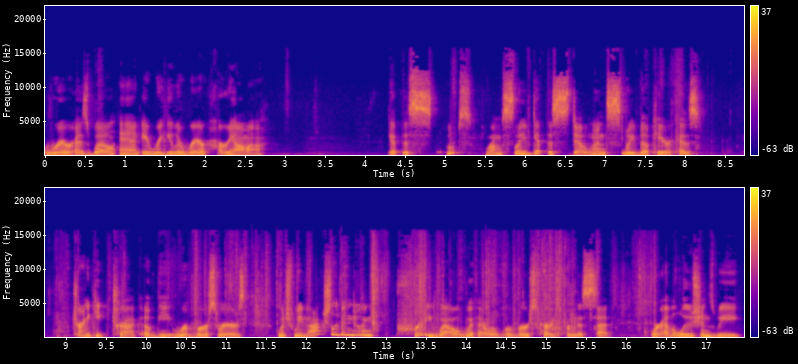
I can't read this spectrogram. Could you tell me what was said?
rare as well, and a regular rare Hariyama. Get this, oops, wrong sleeve. Get this Stoutland sleeved up here, because trying to keep track of the reverse rares, which we've actually been doing pretty well with our reverse cards from this set, where evolutions we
